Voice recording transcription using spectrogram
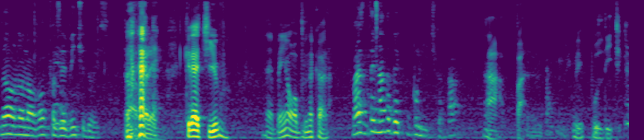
Não, não, não. Vamos fazer 22. Tá, peraí. Criativo. É bem óbvio, né, cara? Mas não tem nada a ver com política, tá? Ah, pá. Política.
